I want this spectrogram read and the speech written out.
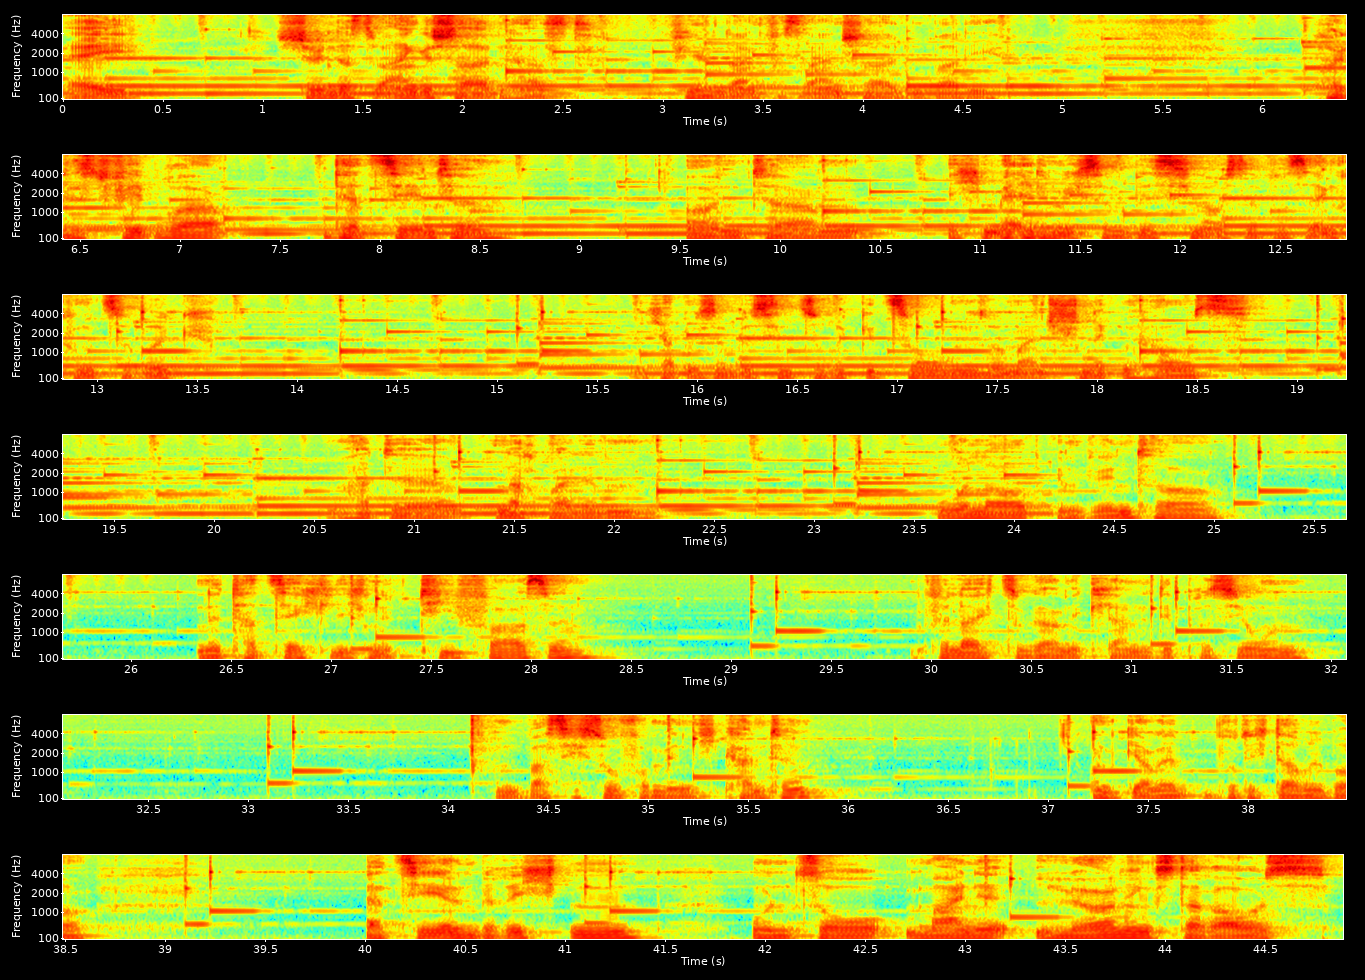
Hey, schön, dass du eingeschaltet hast. Vielen Dank fürs Einschalten, Buddy. Heute ist Februar, der 10. Und ähm, ich melde mich so ein bisschen aus der Versenkung zurück. Ich habe mich so ein bisschen zurückgezogen, so mein Schneckenhaus. Hatte nach meinem Urlaub im Winter eine tatsächlich eine Tiefphase vielleicht sogar eine kleine Depression. Und was ich so von mir nicht kannte. Und gerne würde ich darüber erzählen, berichten und so meine Learnings daraus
